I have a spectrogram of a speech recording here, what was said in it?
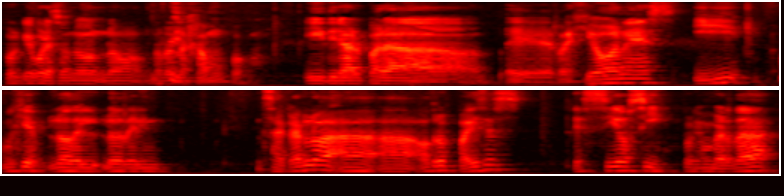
Porque por eso no, no, nos relajamos un poco. Y tirar para eh, regiones y. Oye, lo del, lo del sacarlo a, a otros países es sí o sí, porque en verdad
